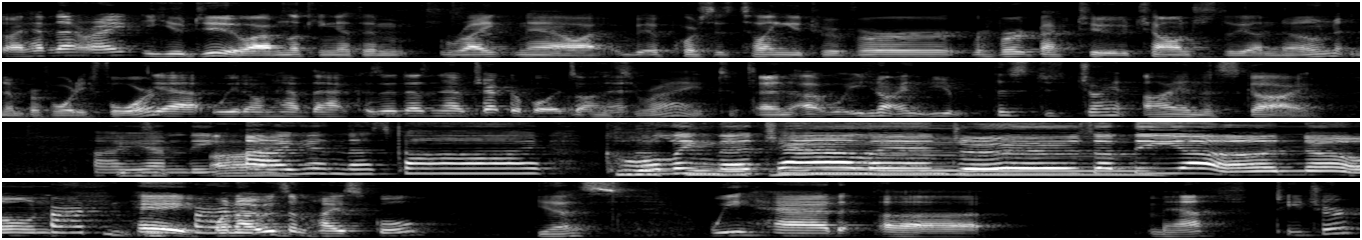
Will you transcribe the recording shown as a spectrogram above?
Do I have that right? You do. I'm looking at them right now. I, of course, it's telling you to revert revert back to Challenges to the Unknown number 44. Yeah, we don't have that because it doesn't have checkerboards on That's it. That's right. And uh, you know, and you, this just giant eye in the sky. I am the eye- eye in the sky, calling Looking the challengers you. of the unknown. Hey, when I was in high school, Yes. we had a math teacher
